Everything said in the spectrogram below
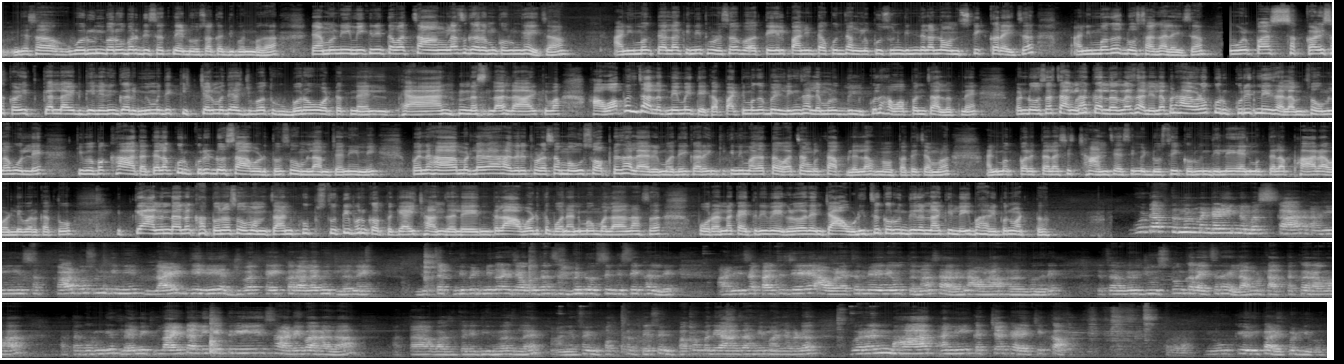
म्हणजे जसा वरून बरोबर दिसत नाही डोसा कधी पण बघा. त्यामुळे नेहमी की नाही तवा चांगलाच गरम करून घ्यायचा. आणि मग त्याला की नाही थोडंसं तेल पाणी टाकून चांगलं पुसून घेऊन त्याला नॉनस्टिक करायचं आणि मगच डोसा घालायचा. जवळपास सकाळी सकाळी इतक्या लाइट गेली आणि गरमीमध्ये किचनमध्ये अजिबात उभं राहू वाटत नाही. फॅन नसला ना किंवा हवा पण चालत नाही माहिती आहे का? पाठीमागं बिल्डिंग झाल्यामुळे बिलकुल हवा पण चालत नाही. पण डोसा चांगला कलरला झालेला पण हा एवढा कुरकुरीत नाही झाला. सोमला बोलले की बाबा खा आता. त्याला कुरकुरीत डोसा आवडतो सोमला आमच्या नेहमी. पण हा म्हटलं हा जरा थोडासा मऊ सॉफ्ट झाला आहे रे मध्ये कारण की की नाही माझा तवा चांगला तापलेला नव्हता त्याच्यामुळे. आणि मग परत त्याला असे छानसे असे मी डोसे करून दिले आणि मग त्याला फार आवडले बरं का तो. इतक्या आनंदानं खातो ना सोम आमचा आणि खूप स्तुती पण करतो की आई छान झाले आणि त्याला आवडतं पण. आणि मग मला ना असं पोरांना काहीतरी वेगळं त्यांच्या आवडीचं करून दिलं ना की लई भारी पण वाटतं. गुड आफ्टरनून मंडळी नमस्कार. आणि सकाळपासून की नाही लाइट गेली अजिबात काही करायला भेटलं नाही. म्हणजे चटणी बिटणी करायच्या अगोदर मी डोसे बिसे खाल्ले. आणि सकाळचे जे आवळ्याचं हे होतं ना सारण आवळा हळद वगैरे त्याचा वगैरे ज्यूस पण करायचा राहिला. म्हटलं आता करावा हा. आता करून घेतलाय. मी लाइट आली काहीतरी साडेबाराला. आता वाजत तरी दीड वाजलाय. आणि स्वयंपाक करते. स्वयंपाकामध्ये आज आहे माझ्याकडं वरण भात आणि कच्च्या केळ्याची काप. हो, केळी काळी पडली बघ.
